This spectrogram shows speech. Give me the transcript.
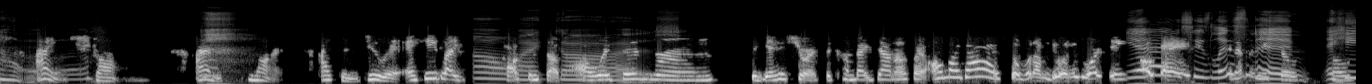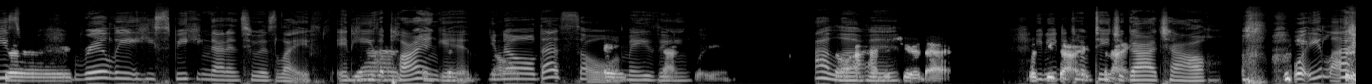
Oh. I am strong. I'm smart. I can do it. And he like Oh talked himself all the way to his room to get his shorts to come back down. I was like, oh my gosh, so what I'm doing is working. Yes, okay. he's And listening. And So he's good. really he's speaking that into his life and he's applying it. You know, that's so amazing. Exactly. I So love I had to it. share that with You you, need to come teach a tonight. godchild. well, Eli,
